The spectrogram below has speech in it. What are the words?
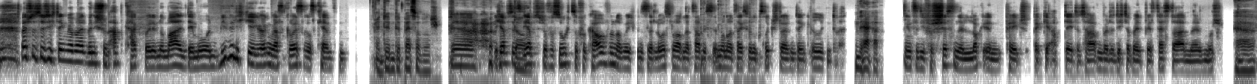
Weißt du, ich denke mir mal, wenn ich schon abkack bei den normalen Dämonen, wie will ich gegen irgendwas Größeres kämpfen? Indem du besser wirst. Ja, ich habe es Doch. ich hab's schon versucht zu verkaufen, aber ich bin es nicht losgeworden. Jetzt habe ich es immer noch, jetzt habe ich es wieder zurückgestellt und denke, irgendwann. Ja, Wenn sie die verschissene Login-Page weggeupdatet haben, weil du dich da bei Bethesda anmelden musst. ja,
